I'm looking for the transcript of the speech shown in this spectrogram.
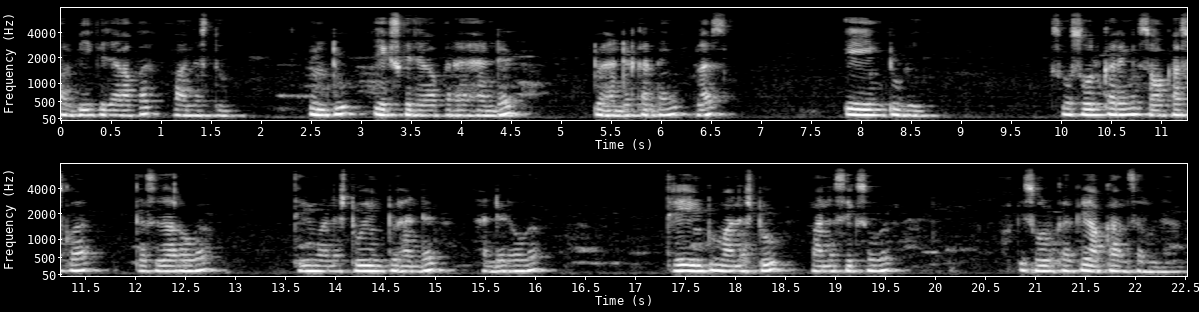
और बी की जगह पर माइनस दो इंटू एक्स की जगह पर है हंड्रेड टू हंड्रेड कर देंगे, प्लस ए इंटू बी। इसको सोल्व करेंगे सौ का स्क्वायर, दस हज़ार होगा। Three minus two into hundred hundred होगा। Three into minus two, minus six होगा। बाकी सोल्व करके आपका आंसर हो जाएगा।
